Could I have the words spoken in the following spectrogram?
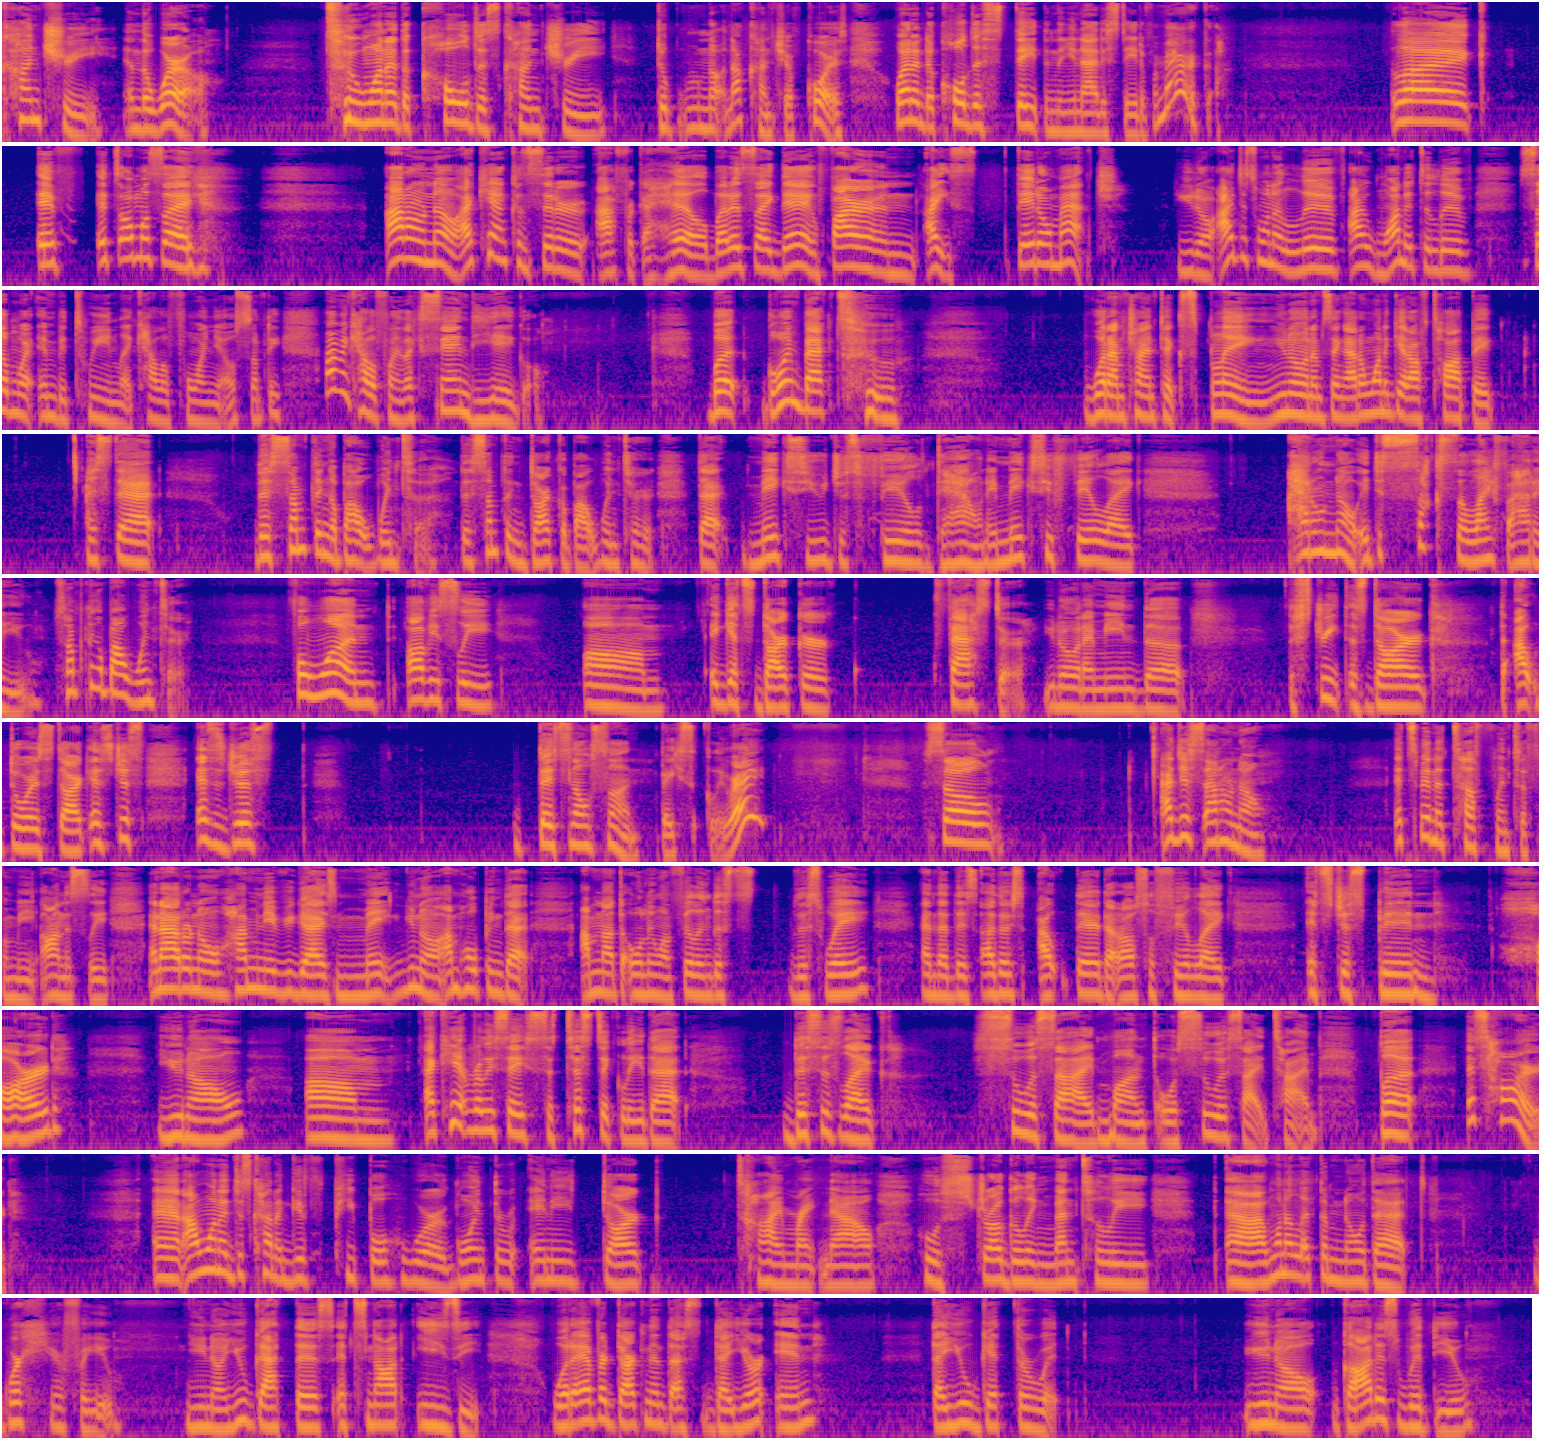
country in the world to one of the coldest country to, not, not country of course one of the coldest state in the united states of america like if it's almost like i don't know i can't consider africa hell but it's like dang fire and ice they don't match you know i just want to live i wanted to live somewhere in between like california or something i'm in california like san diego but going back to what I'm trying to explain. You know what I'm saying? I don't want to get off topic. Is that there's something about winter. There's something dark about winter that makes you just feel down. It makes you feel like I don't know, it just sucks the life out of you. Something about winter. For one, obviously um it gets darker faster. You know what I mean? The the street is dark, the outdoor is dark. It's just it's just there's no sun, basically, right? So I just, I don't know. It's been a tough winter for me, honestly. And I don't know how many of you guys may, you know, I'm hoping that I'm not the only one feeling this this way and that there's others out there that also feel like it's just been hard, you know. Um I can't really say statistically that this is like suicide month or suicide time, but it's hard. And I want to just kind of give people who are going through any dark time right now, who is struggling mentally, uh, I want to let them know that we're here for you. You know, you got this. It's not easy. Whatever darkness that's, that you're in, that you'll get through it. You know, God is with you.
